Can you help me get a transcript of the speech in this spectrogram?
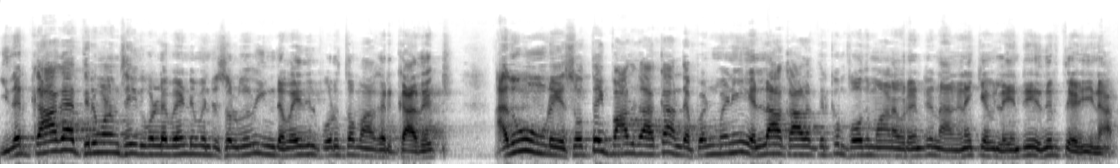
இதற்காக திருமணம் செய்து கொள்ள வேண்டும் என்று சொல்வது இந்த வயதில் பொருத்தமாக இருக்காது. அதுவும் உன்னுடைய சொத்தை பாதுகாக்க அந்த பெண்மணி எல்லா காலத்திற்கும் போதுமானவர் என்று நான் நினைக்கவில்லை என்று எதிர்த்து எழுதினார்.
